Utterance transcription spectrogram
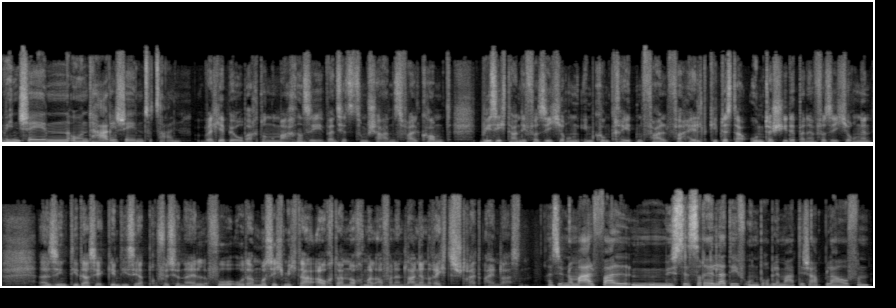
Windschäden und Hagelschäden zu zahlen. Welche Beobachtungen machen Sie, wenn es jetzt zum Schadensfall kommt, wie sich dann die Versicherung im konkreten Fall verhält? Gibt es da Unterschiede bei den Versicherungen? Äh, sind die da sehr, gehen die sehr professionell vor oder muss ich mich da auch dann nochmal auf einen langen Rechtsstreit einlassen? Also im Normalfall müsste es relativ unproblematisch ablaufen,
